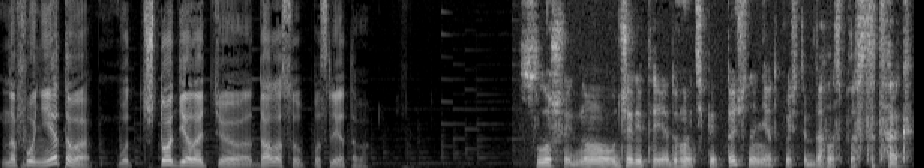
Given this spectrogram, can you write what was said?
на фоне этого, вот что делать э, Далласу после этого? Слушай, ну у Джерри-то, я думаю, теперь точно не отпустит Даллас просто так.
